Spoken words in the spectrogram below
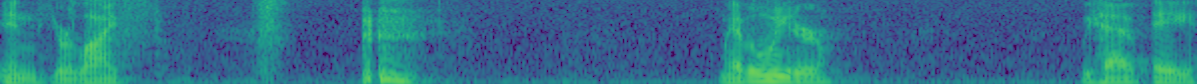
in your life. we have a leader. We have a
